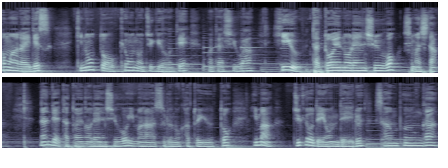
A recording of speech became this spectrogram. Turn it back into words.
友新井です。昨日と今日の授業で私は比喩、例えの練習をしました。なんで例えの練習を今するのかというと、今授業で読んでいる散文が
